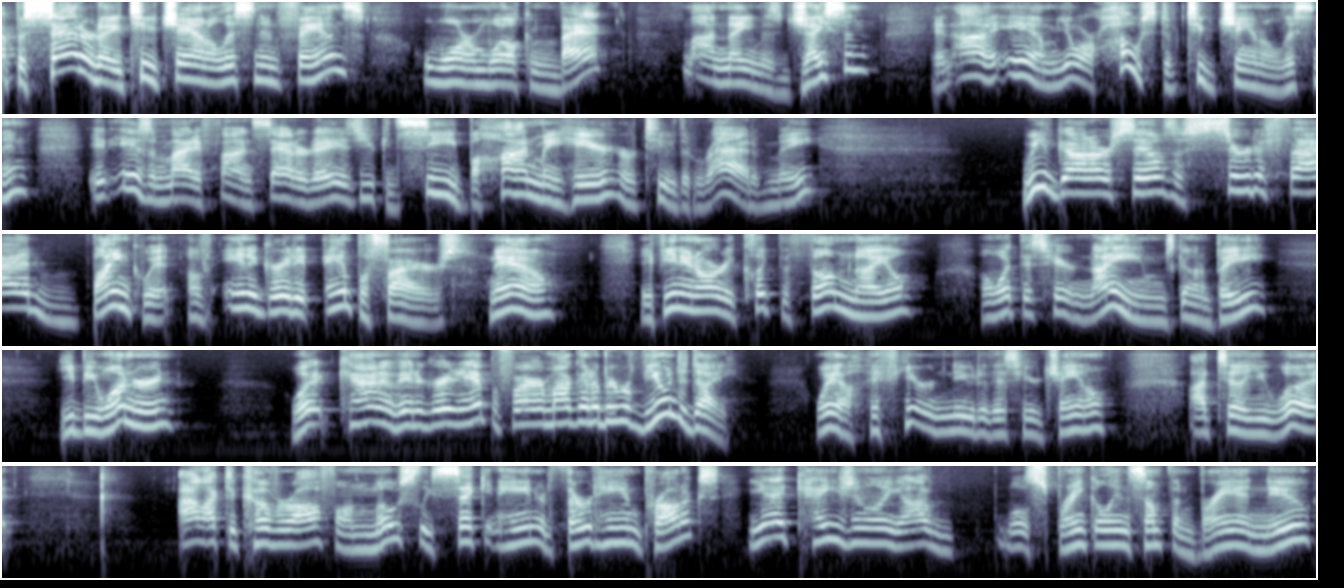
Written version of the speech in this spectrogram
Happy Saturday, two channel listening fans. Warm welcome back. My name is Jason, and I am your host of two channel listening. It is a mighty fine Saturday, as you can see behind me here, or to the right of me. We've got ourselves a certified banquet of integrated amplifiers. Now, if you didn't already click the thumbnail on what this here name's gonna be, you'd be wondering, what kind of integrated amplifier am I gonna be reviewing today? Well, if you're new to this here channel, I tell you what, I like to cover off on mostly second-hand or third-hand products. Yeah, occasionally I will sprinkle in something brand new,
